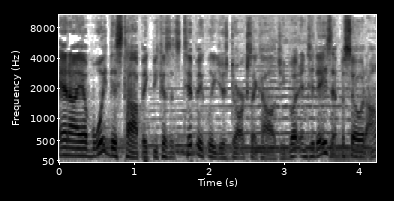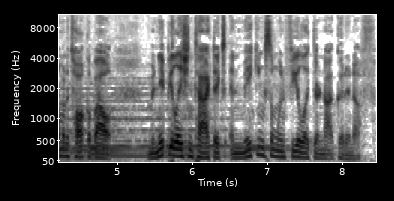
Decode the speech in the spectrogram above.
And I avoid this topic because it's typically just dark psychology. But in today's episode, I'm going to talk about manipulation tactics and making someone feel like they're not good enough.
